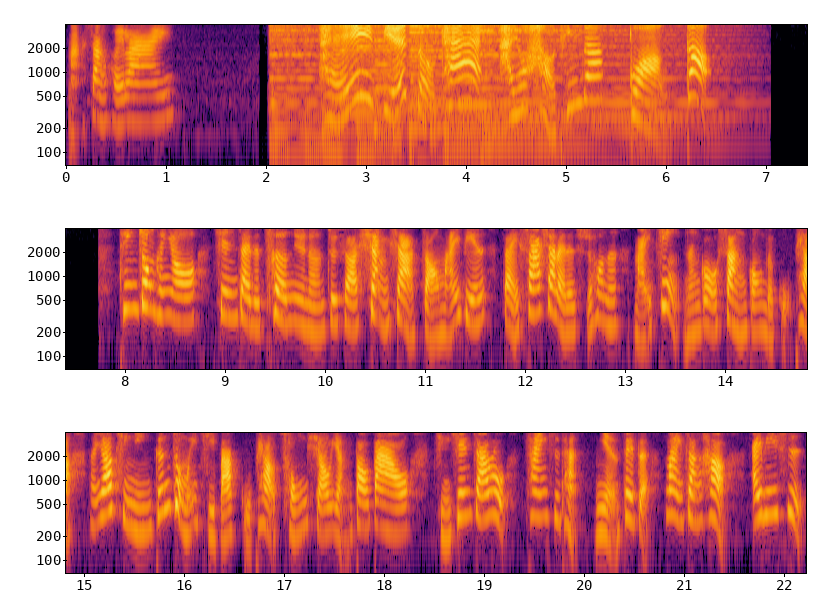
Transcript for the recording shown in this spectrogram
马上回来。嘿，别走开，还有好听的广告。听众朋友，现在的策略呢，就是要向下找买点，在杀下来的时候呢，买进能够上攻的股票。那邀请您跟着我们一起把股票从小养到大哦。请先加入蔡因斯坦免费的赖账号，ID 是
